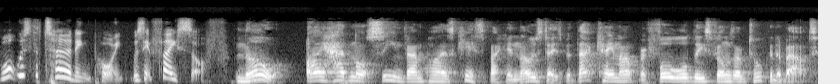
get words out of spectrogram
What was the turning point? Was it Face Off? No, I had not seen Vampire's Kiss back in those days, but that came out before all these films I'm talking about.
